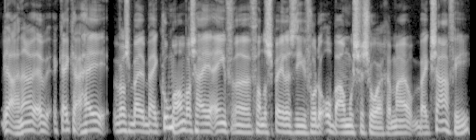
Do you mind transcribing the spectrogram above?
Ja, nou, eh, kijk, hij was bij, bij Koeman was hij een van van de spelers die voor de opbouw moesten zorgen. Maar bij Xavi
